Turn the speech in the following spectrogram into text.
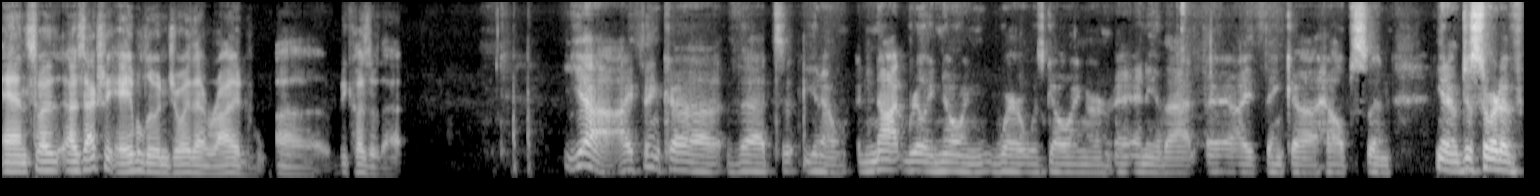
And so I, I was actually able to enjoy that ride uh, because of that. Yeah, I think uh, that you know, not really knowing where it was going or any of that, uh, I think uh, helps, and you know, just sort of.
